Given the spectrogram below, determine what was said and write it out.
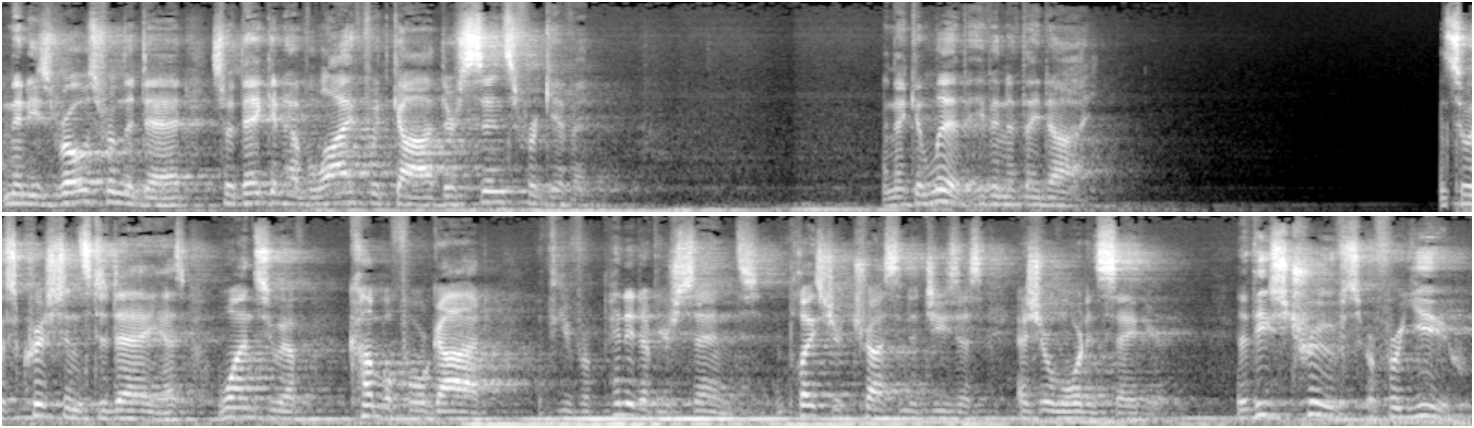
and then he's rose from the dead so they can have life with God, their sins forgiven. And they can live even if they die. And so, as Christians today, as ones who have come before God, if you've repented of your sins and placed your trust into Jesus as your Lord and Savior, that these truths are for you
